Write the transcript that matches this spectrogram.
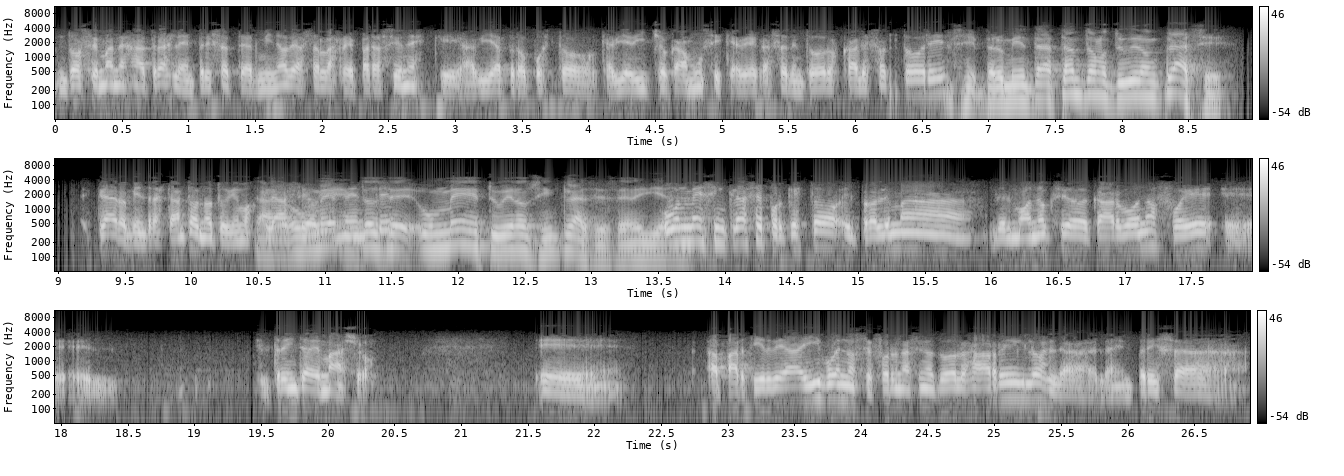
dos semanas atrás la empresa terminó de hacer las reparaciones que había propuesto, que había dicho Camusi que había que hacer en todos los calefactores. Sí, pero mientras tanto no tuvieron clase. Claro, mientras tanto no tuvimos clase, obviamente. entonces, un mes estuvieron sin clases. Un mes sin clases porque esto, el problema del monóxido de carbono fue eh, el, el 30 de mayo. Eh, a partir de ahí, bueno, se fueron haciendo todos los arreglos, la, la empresa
